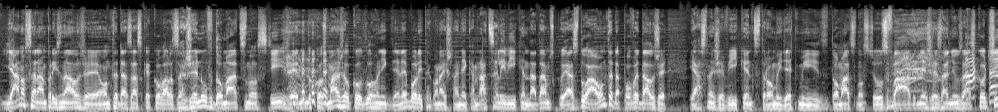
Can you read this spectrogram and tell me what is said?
Jano sa nám priznal, že on teda zaskakoval za ženu v domácnosti, že jednoducho s manželkou dlho nikde neboli, tak ona išla niekam na celý víkend na dámsku jazdu a on teda povedal, že jasné, že víkend s tromi deťmi s domácnosťou zvládne, že za ňu zaskočí,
